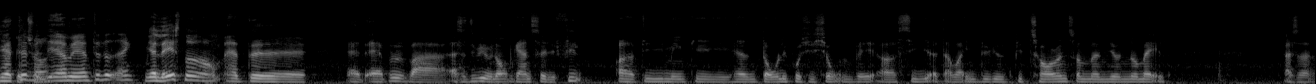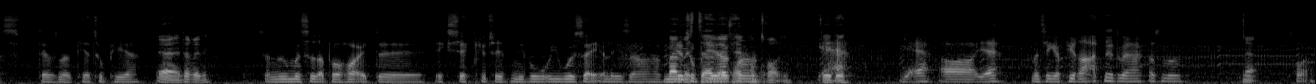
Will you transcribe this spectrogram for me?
Ja, det, BitTorrent? ja, men, jamen, det ved jeg ikke. Jeg læste noget om, at, øh, at Apple var... Altså, de ville jo enormt gerne sælge film, og de mente, de havde en dårlig position ved at sige, at der var indbygget BitTorrent, som man jo normalt... Altså, det er jo sådan noget peer-to-peer. Ja, det er rigtigt. Så nu man sidder på højt øh, executive niveau i USA og læser Man vil stadigvæk have kontrollen. Det er ja. det. Ja, og ja, man tænker piratnetværk og sådan noget. Ja. Tror jeg.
